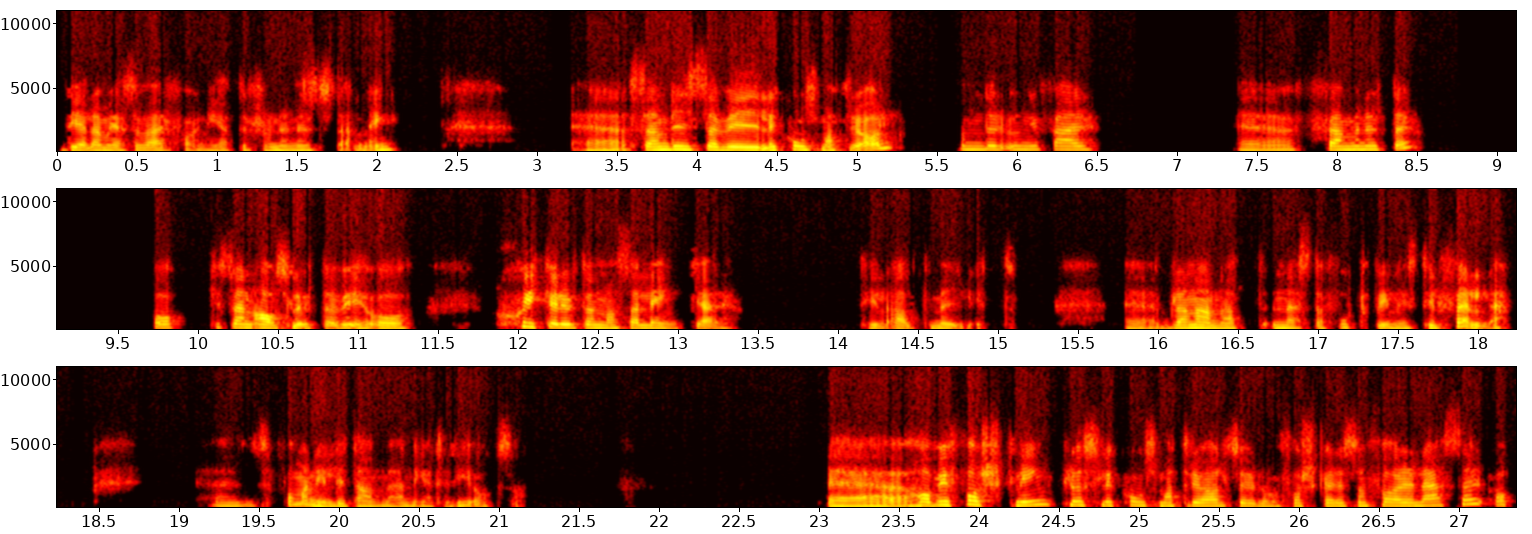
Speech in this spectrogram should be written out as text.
delar med sig av erfarenheter från en utställning. Eh, sen visar vi lektionsmaterial under ungefär eh, fem minuter. Och sen avslutar vi och skickar ut en massa länkar till allt möjligt. Eh, bland annat nästa fortbildningstillfälle. Så får man in lite anmälningar till det också. Eh, har vi forskning plus lektionsmaterial så är det en forskare som föreläser och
